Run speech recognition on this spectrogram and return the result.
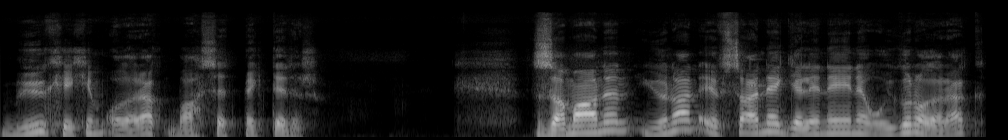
büyük hekim olarak bahsetmektedir. Zamanın Yunan efsane geleneğine uygun olarak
